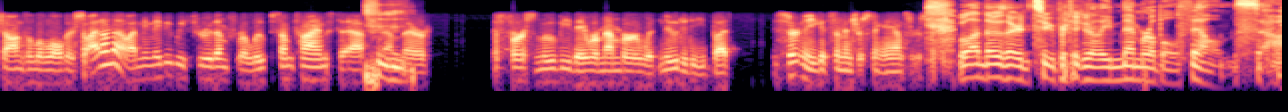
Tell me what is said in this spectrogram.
Sean's a little older. So I don't know. I mean, maybe we threw them for a loop sometimes to ask them their the first movie they remember with nudity, but certainly you get some interesting answers. Well, and those are two particularly memorable films. So,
